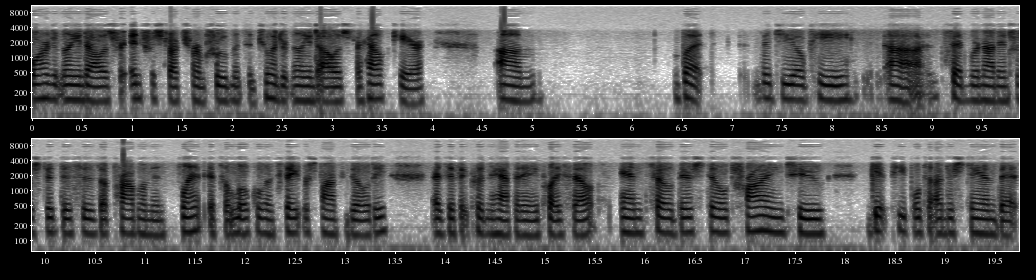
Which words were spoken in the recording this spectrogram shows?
$400 million for infrastructure improvements and $200 million for health care. Um, but the GOP uh, said we're not interested. This is a problem in Flint. It's a local and state responsibility, as if it couldn't happen anyplace else. And so they're still trying to get people to understand that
